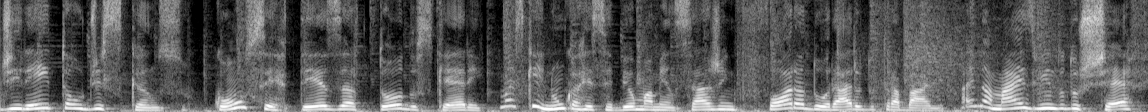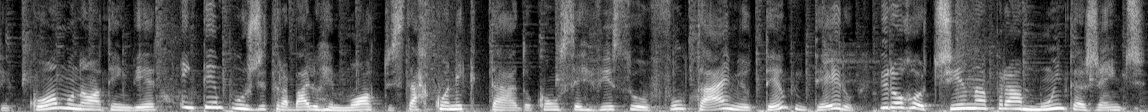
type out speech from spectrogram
Direito ao descanso. Com certeza todos querem, mas quem nunca recebeu uma mensagem fora do horário do trabalho? Ainda mais vindo do chefe, como não atender? Em tempos de trabalho remoto, estar conectado com o serviço full-time o tempo inteiro virou rotina para muita gente.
